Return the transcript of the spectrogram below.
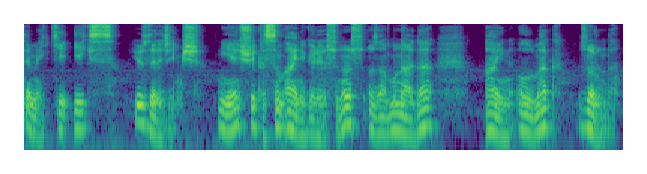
Demek ki x 100 dereceymiş. Niye? Şu kısım aynı görüyorsunuz. O zaman bunlar da aynı olmak zorunda.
